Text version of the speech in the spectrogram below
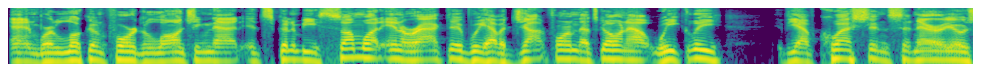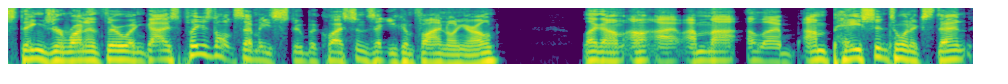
And we're looking forward to launching that. It's going to be somewhat interactive. We have a JotForm that's going out weekly. If you have questions, scenarios, things you're running through, and guys, please don't send me stupid questions that you can find on your own. Like I'm, I, I'm not, I'm patient to an extent,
